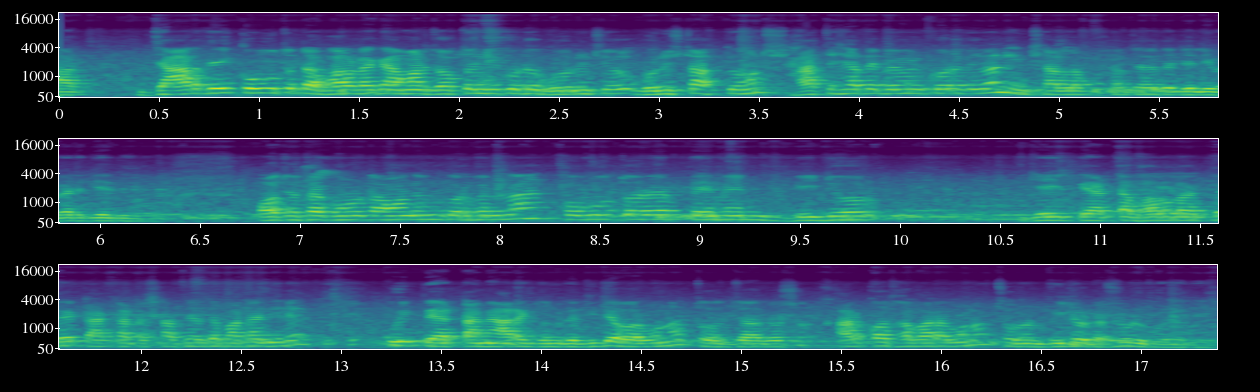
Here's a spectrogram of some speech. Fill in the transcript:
আর যার যেই কবুতরটা ভালো লাগে, আমার যত নিকটে ঘনিষ্ঠ ঘনিষ্ঠ আত্মীয় হন, সাথে সাথে পেমেন্ট করে দেবেন, ইনশাআল্লাহ সাথে সাথে ডেলিভারি দিয়ে দেবেন অযথা কোনোটা আমাদের করবেন না, কবুতরের পেমেন্ট ভিডিওর যেই পেয়ারটা ভালো লাগবে, টাকাটা সাথে সাথে পাঠিয়ে দিলে, ওই পেয়ারটা আমি আরেকজনকে দিতে পারব না, তো যা দর্শক, আর কথা বাড়াবো না, চলুন ভিডিওটা শুরু করে দিই।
